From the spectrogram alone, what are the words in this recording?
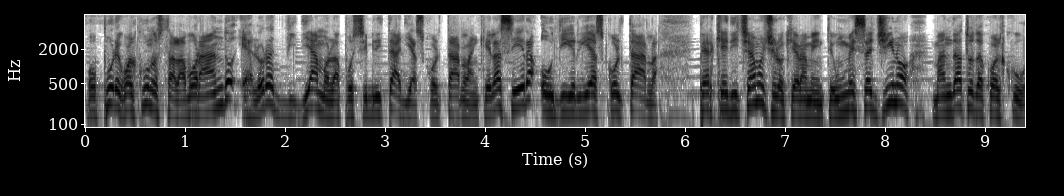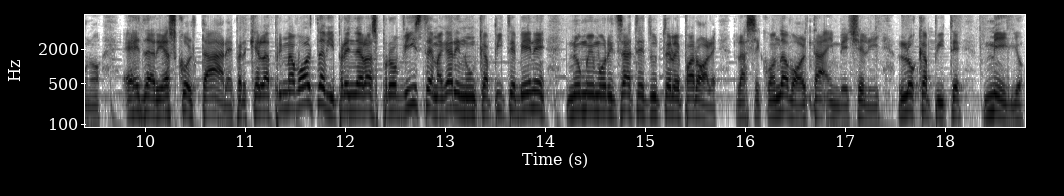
oppure qualcuno sta lavorando e allora vi diamo la possibilità di ascoltarla anche la sera o di riascoltarla, perché diciamocelo chiaramente, un messaggino mandato da qualcuno è da riascoltare, perché la prima volta vi prende la sprovvista e magari non capite bene, non memorizzate tutte le parole, la seconda volta invece lì lo capite meglio.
